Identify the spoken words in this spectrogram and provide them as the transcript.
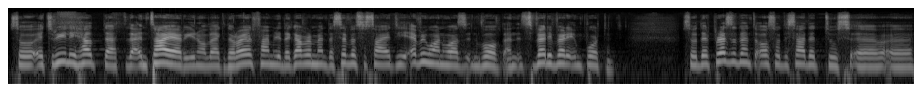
So it really helped that the entire, you know, like the royal family, the government, the civil society, everyone was involved, and it's very, very important. So the president also decided to, uh, uh,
